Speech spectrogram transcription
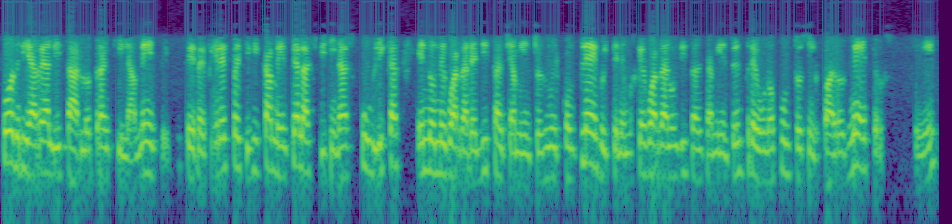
podría realizarlo tranquilamente. Se refiere específicamente a las piscinas públicas en donde guardar el distanciamiento es muy complejo y tenemos que guardar un distanciamiento entre 1.5 a 2 metros. ¿sí?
